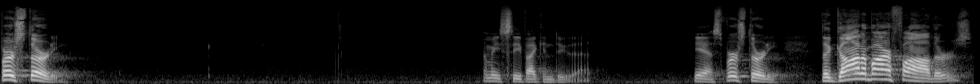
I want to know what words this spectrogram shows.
Verse 30. Let me see if I can do that. Yes, verse 30. The God of our fathers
